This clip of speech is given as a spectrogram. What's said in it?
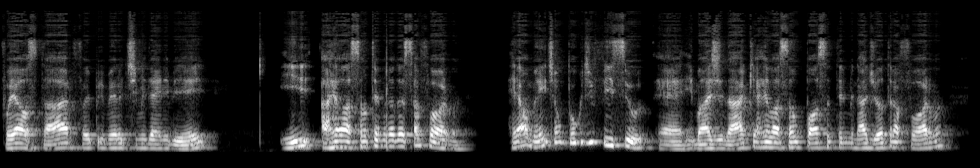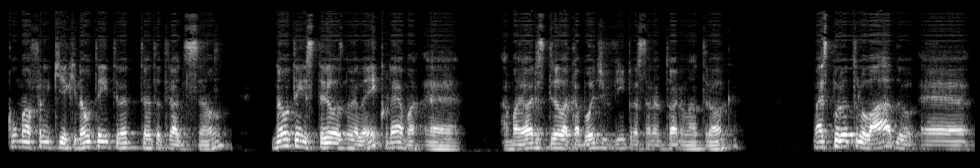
foi All-Star, foi primeiro time da NBA e a relação terminou dessa forma. Realmente é um pouco difícil é, imaginar que a relação possa terminar de outra forma com uma franquia que não tem tanta tradição, não tem estrelas no elenco, né? É, a maior estrela acabou de vir para San Antonio na troca. Mas por outro lado, é,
